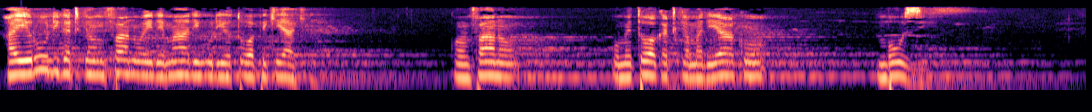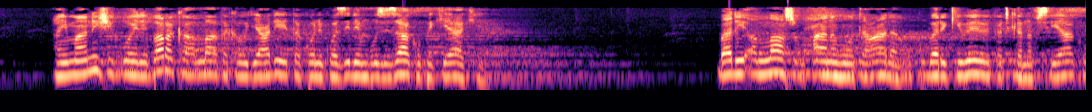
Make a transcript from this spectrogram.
hairudi katika mfano wa ile mali uliyotoa peke yake. Kwa mfano umetoa katika mali yako mbuzi. Haimaanishi kuwa ile baraka Allah atakayojalia itakuwa ni kwa zile mbuzi zako peke yake bali Allah subhanahu wa ta'ala ukubariki wewe katika nafsi yako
